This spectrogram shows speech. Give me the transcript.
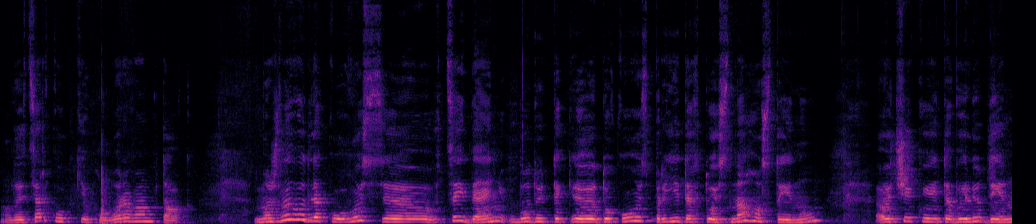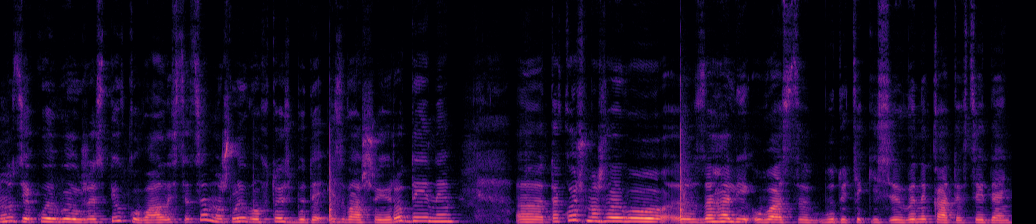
Лицар Кубків говорить вам так. Можливо, для когось е, в цей день будуть е, до когось приїде хтось на гостину. Очікуєте ви людину, з якою ви вже спілкувалися. Це, можливо, хтось буде із вашої родини. Е, Також, можливо, е, взагалі у вас будуть якісь виникати в цей день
